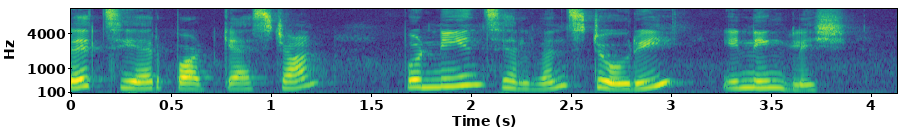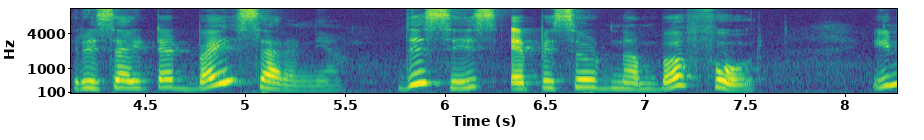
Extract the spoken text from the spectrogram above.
let's hear podcast on Ponniyin Selvan story in English recited by Saranya. This is episode number 4. In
